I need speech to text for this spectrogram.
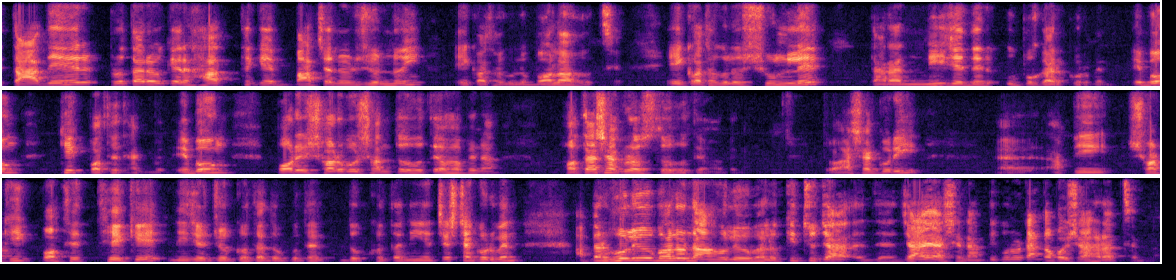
তাদের প্রতারকের হাত থেকে বাঁচানোর জন্যই এই কথাগুলো বলা হচ্ছে। এই কথাগুলো শুনলে তারা নিজেদের উপকার করবেন এবং ঠিক পথে থাকবেন এবং পরে সর্বশান্ত হতে হবে না, হতাশাগ্রস্ত হতে হবে না। তো আশা করি আপনি সঠিক পথে থেকে নিজের যোগ্যতা, দক্ষতা দক্ষতা নিয়ে চেষ্টা করবেন। আপনার হলেও ভালো, না হলেও ভালো, কিছু যা- যায় আসে না। আপনি কোনো টাকা পয়সা হারাচ্ছেন না।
